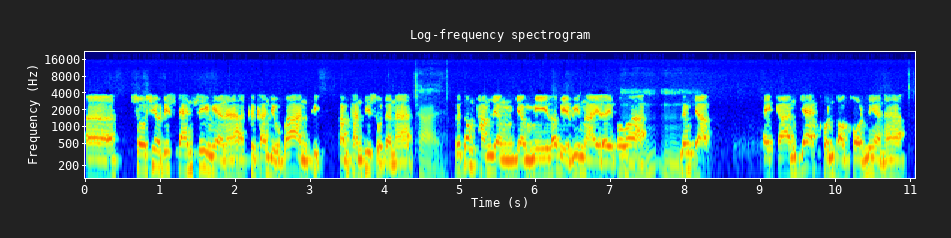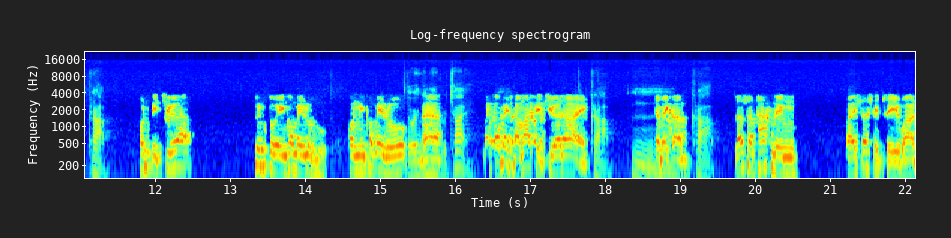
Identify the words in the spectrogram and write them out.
เอ่อ social distancing เนี่ยนะฮะคือการอยู่บ้านที่สำคัญที่สุดอะนะฮะใช่คือต้องทำอย่างอย่างมีระเบียบวินัยเลย เพราะว่าอืมเนื่องจากไอการแยกคนต่อคนเนี่ยนะฮะครับ คนติดเชื้อ ซึ่งตัวเองก็ไม่รู้ คนนึงก็ไม่รู้ตัวเองก็นะไม่ฮะรู้ใช่ มันก็ไม่สามารถติดเชื้อได้ครับอืใช่ไหมครับครับ แล้วสักพักหนึ่ง ไปสักสิบสี่วัน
